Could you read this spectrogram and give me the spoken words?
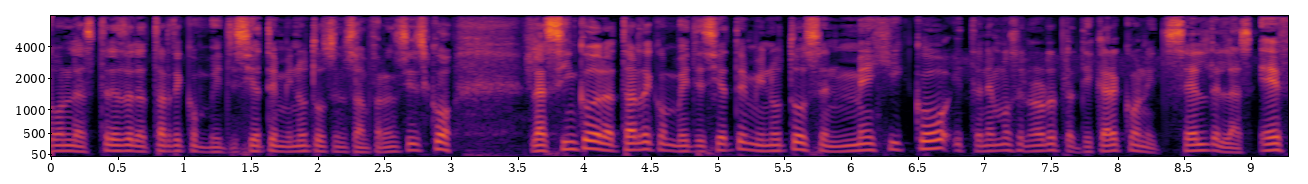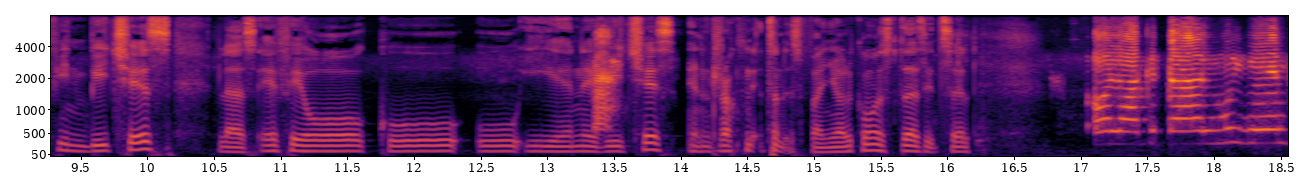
Son las 3 de la tarde con 27 minutos en San Francisco, las 5 de la tarde con 27 minutos en México y tenemos el honor de platicar con Itzel de las Effin Beaches, las F-O-Q-U-I-N Beaches en Rocknet en español. ¿Cómo estás, Itzel? Hola, ¿qué tal? Muy bien.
